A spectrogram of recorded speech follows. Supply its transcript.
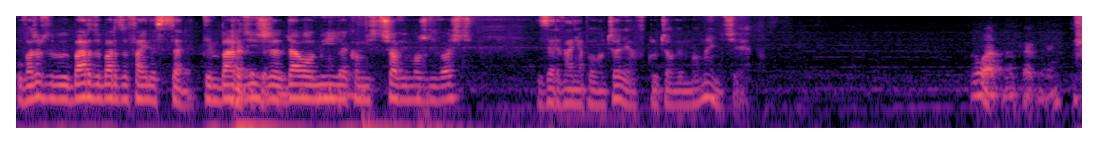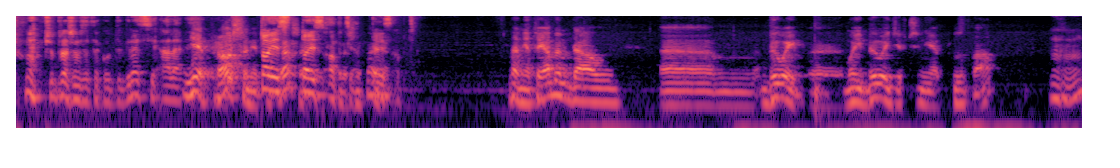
uważam, że to były bardzo, bardzo fajne sceny. Tym bardziej, że dało mi jako mistrzowi możliwość zerwania połączenia w kluczowym momencie. No ładno pewnie. Przepraszam za taką dygresję, ale. Nie, proszę, nie to jest, to jest opcja. To jest opcja. Pewnie, to ja bym dał um, byłej, e, mojej byłej dziewczynie plus dwa. Mhm.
